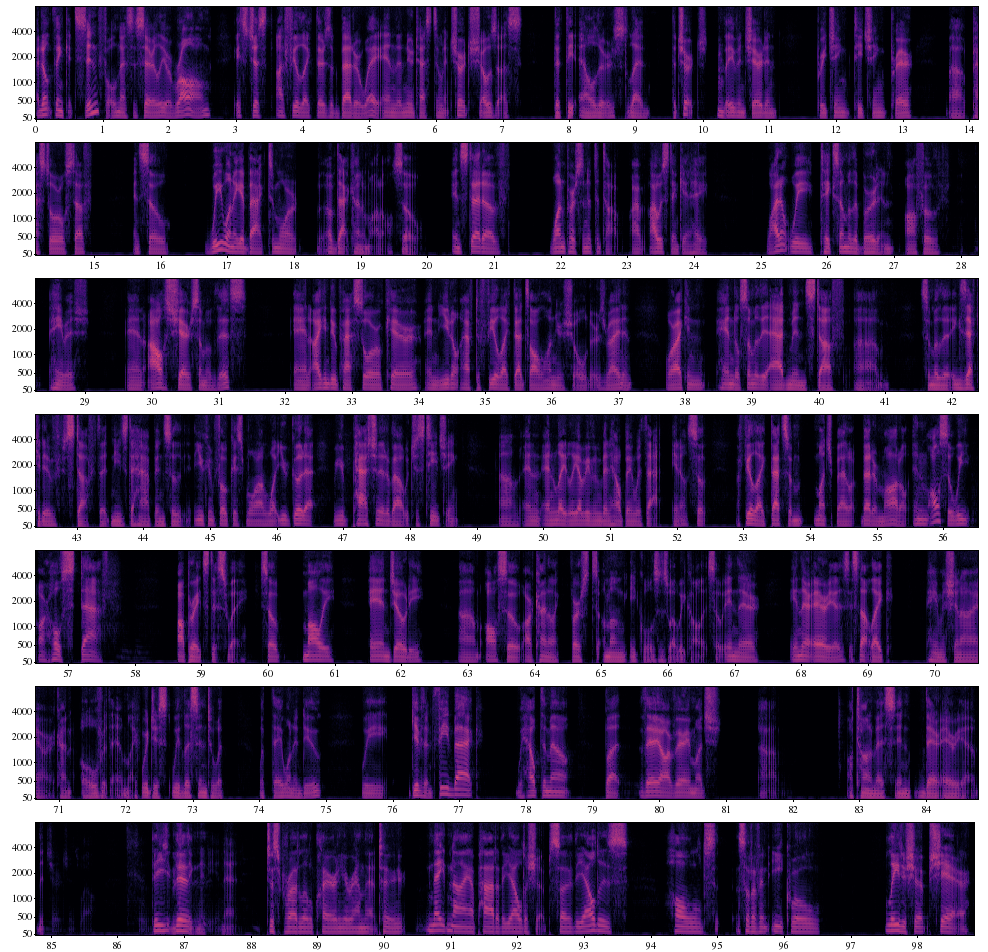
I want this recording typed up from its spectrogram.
I don't think it's sinful necessarily or wrong. It's just, I feel like there's a better way. And the New Testament church shows us that the elders led the church. Mm-hmm. They even shared in preaching, teaching, prayer, uh, pastoral stuff. And so we want to get back to more of that kind of model. So instead of one person at the top. I, I was thinking, hey, why don't we take some of the burden off of Hamish and I'll share some of this and I can do pastoral care and you don't have to feel like that's all on your shoulders, right? And or I can handle some of the admin stuff, um, some of the executive stuff that needs to happen so you can focus more on what you're good at, what you're passionate about, which is teaching. Um, and and lately I've even been helping with that, you know. So I feel like that's a much better better model. And also we our whole staff operates this way. So Molly and Jody um, also are kind of like first among equals is what we call it. So in their in their areas, it's not like Hamish and I are kind of over them. Like we just we listen to what what they want to do. We give them feedback. We help them out but they are very much um, autonomous in their area of the church as well. So the, the dignity in that. Just to provide a little clarity around that too. Nate and I are part of the eldership, so the elders hold sort of an equal leadership share,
